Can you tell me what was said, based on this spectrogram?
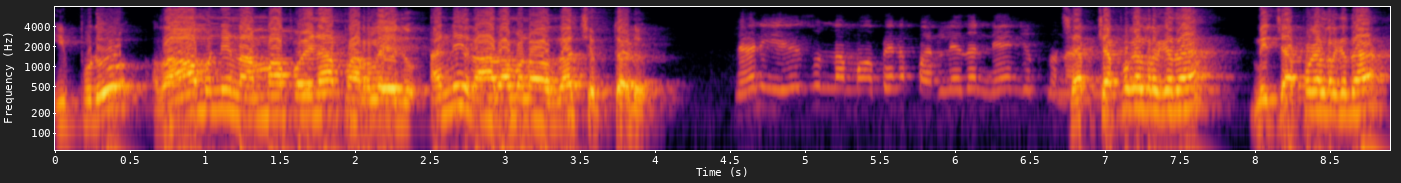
ఇప్పుడు రాముని నమ్మపోయినా పర్లేదు అని రాధామనోహర్ చెప్తాడు. నేను ఏసు నమ్మకపోయినా పర్లేదని నేను చెప్పగలరు కదా? మీరు చెప్పగలరు కదా?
